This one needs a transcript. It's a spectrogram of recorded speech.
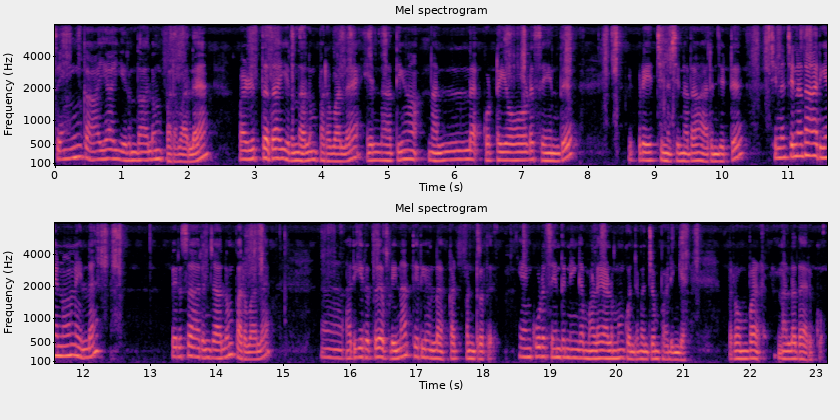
செங்காயாக இருந்தாலும் பரவாயில்ல பழுத்ததாக இருந்தாலும் பரவாயில்ல. எல்லாத்தையும் நல்ல கொட்டையோடு சேர்ந்து இப்படியே சின்ன சின்னதாக அரிஞ்சிட்டு சின்ன சின்னதாக அரியணும்னு இல்லை பெருசாக அரிஞ்சாலும் பரவாயில்ல. அரியிறது அப்படின்னா தெரியும்ல கட் பண்ணுறது என் கூட சேர்ந்து நீங்கள் மலையாளமும் கொஞ்சம் கொஞ்சம் படிங்க. ரொம்ப நல்லதாக இருக்கும்.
